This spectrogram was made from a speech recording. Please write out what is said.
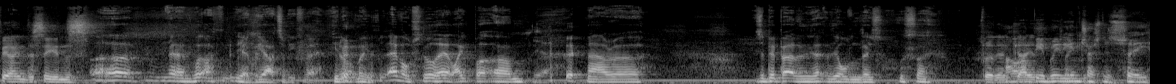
behind the scenes? Uh, yeah, well, I yeah, we are to be fair. You know what I mean? Evo's still there, like, but um, Yeah. our, uh, it's a bit better than the, the olden days, let's say. Brilliant, I'd be really Thank you. interested to see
